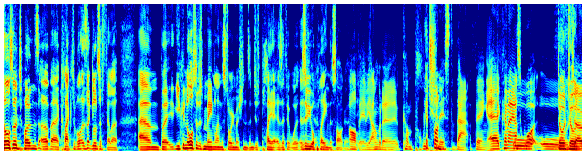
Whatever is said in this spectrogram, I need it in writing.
also tons of uh, collectible. There's like loads of filler, um, but you can also just mainline the story missions and just play it as if it was as if you were playing the saga. Oh baby, I'm gonna completionist that thing. Uh, can I ask what? Ooh, Don't- don't- don't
